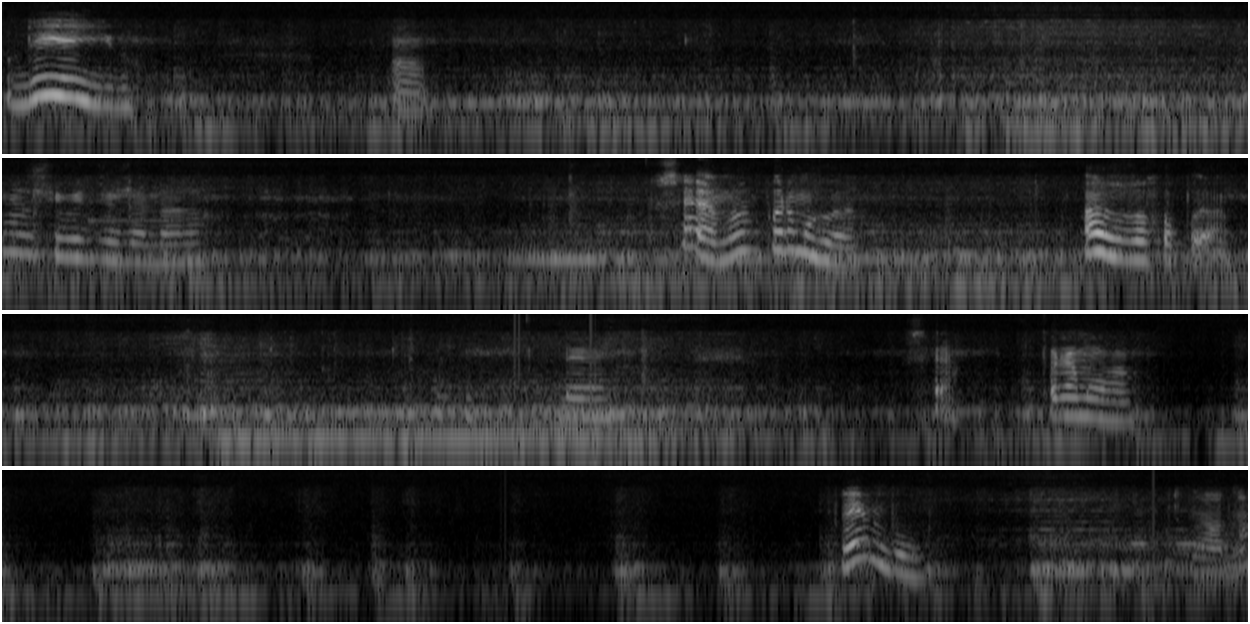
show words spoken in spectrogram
Куди я їду? А. Може ще від'їжджати. Все, ми перемогли. Базу захопили. Все, перемога. Де він був? Ладно.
